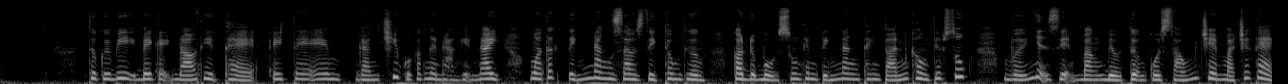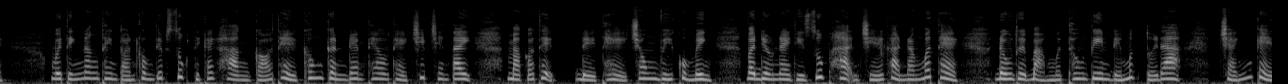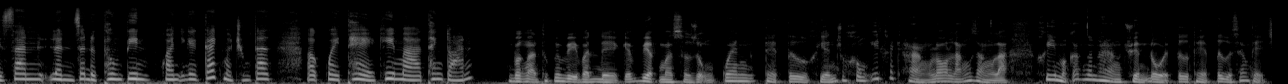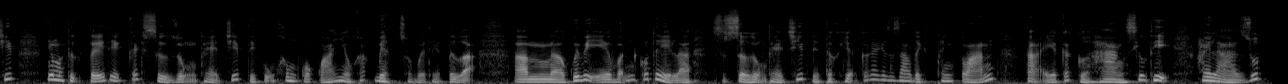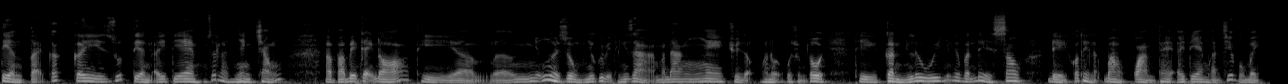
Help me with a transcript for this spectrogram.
Thưa quý vị, bên cạnh đó thì thẻ ATM gắn chip của các ngân hàng hiện nay, ngoài các tính năng giao dịch thông thường, còn được bổ sung thêm tính năng thanh toán không tiếp xúc với nhận diện bằng biểu tượng của sóng trên mặt chiếc thẻ. Với tính năng thanh toán không tiếp xúc thì khách hàng có thể không cần đem theo thẻ chip trên tay mà có thể để thẻ trong ví của mình và điều này thì giúp hạn chế khả năng mất thẻ, đồng thời bảo mật thông tin đến mức tối đa, tránh kẻ gian lần ra được thông tin qua những cái cách mà chúng ta uh, quẹt thẻ khi mà thanh toán. Vâng ạ, thưa quý vị và để cái việc mà sử dụng quen thẻ từ khiến cho không ít khách hàng lo lắng rằng là khi mà các ngân hàng chuyển đổi từ thẻ từ sang thẻ chip nhưng mà thực tế thì cách sử dụng thẻ chip thì cũng không có quá nhiều khác biệt so với thẻ từ ạ. À, quý vị vẫn có thể là sử dụng thẻ chip để thực hiện các cái giao dịch thanh toán tại các cửa hàng siêu thị hay là rút tiền tại các cây rút tiền ATM rất là nhanh chóng. À, và bên cạnh đó thì uh, những người dùng như quý vị thính giả mà đang nghe chuyển động Hà Nội của chúng tôi thì cần lưu ý những cái vấn đề sau để có thể là bảo quản thẻ ATM gắn chip của mình.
